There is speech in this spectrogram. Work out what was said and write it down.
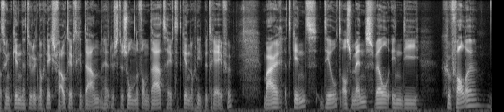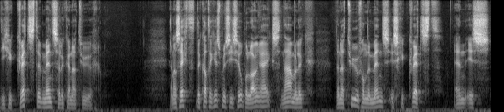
dat hun kind natuurlijk nog niks fout heeft gedaan. Hè, dus de zonde van daad heeft het kind nog niet bedreven. Maar het kind deelt als mens wel in die gevallen die gekwetste menselijke natuur. En dan zegt de catechismus iets heel belangrijks, namelijk de natuur van de mens is gekwetst en is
